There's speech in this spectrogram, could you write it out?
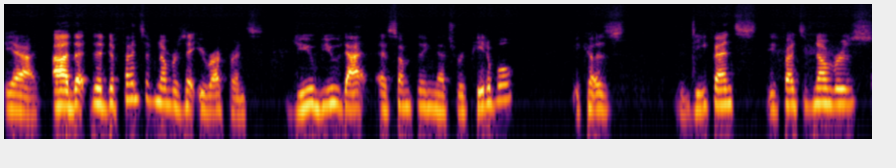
yeah, uh, the the defensive numbers that you reference, do you view that as something that's repeatable? Because the defense, defensive numbers,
